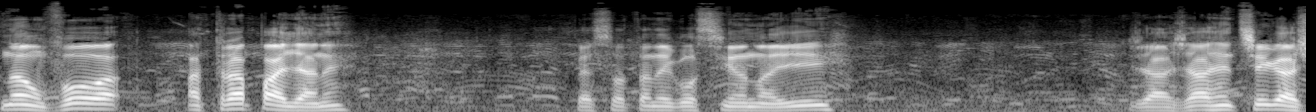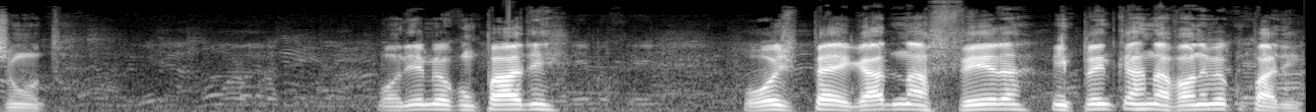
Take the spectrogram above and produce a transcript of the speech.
Não vou atrapalhar, né? O pessoal está negociando aí. Já já a gente chega junto. Bom dia, meu compadre. Hoje pegado na feira, em pleno carnaval, né, meu compadre?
